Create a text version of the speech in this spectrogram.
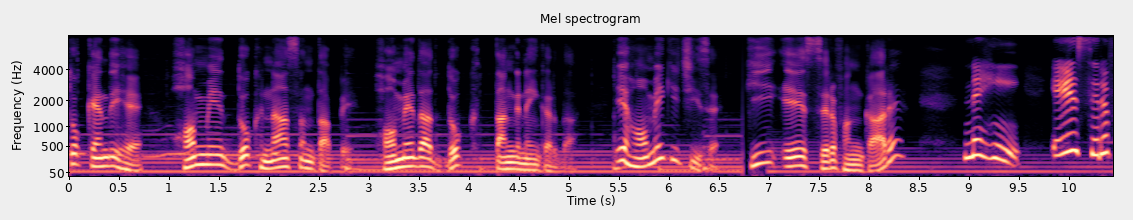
ਤੋ ਕਹਿੰਦੀ ਹੈ ਹਉਮੈ ਦੁੱਖ ਨਾ ਸੰਤਾਪੇ। ਹਉਮੈ ਦਾ ਦੁੱਖ ਤੰਗ ਨਹੀਂ ਕਰਦਾ। ਇਹ ਹਉਮੈ ਕੀ ਚੀਜ਼ ਹੈ? ਕੀ ਇਹ ਸਿਰਫ ਹੰਕਾਰ ਹੈ? ਨਹੀਂ ਇਹ ਸਿਰਫ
